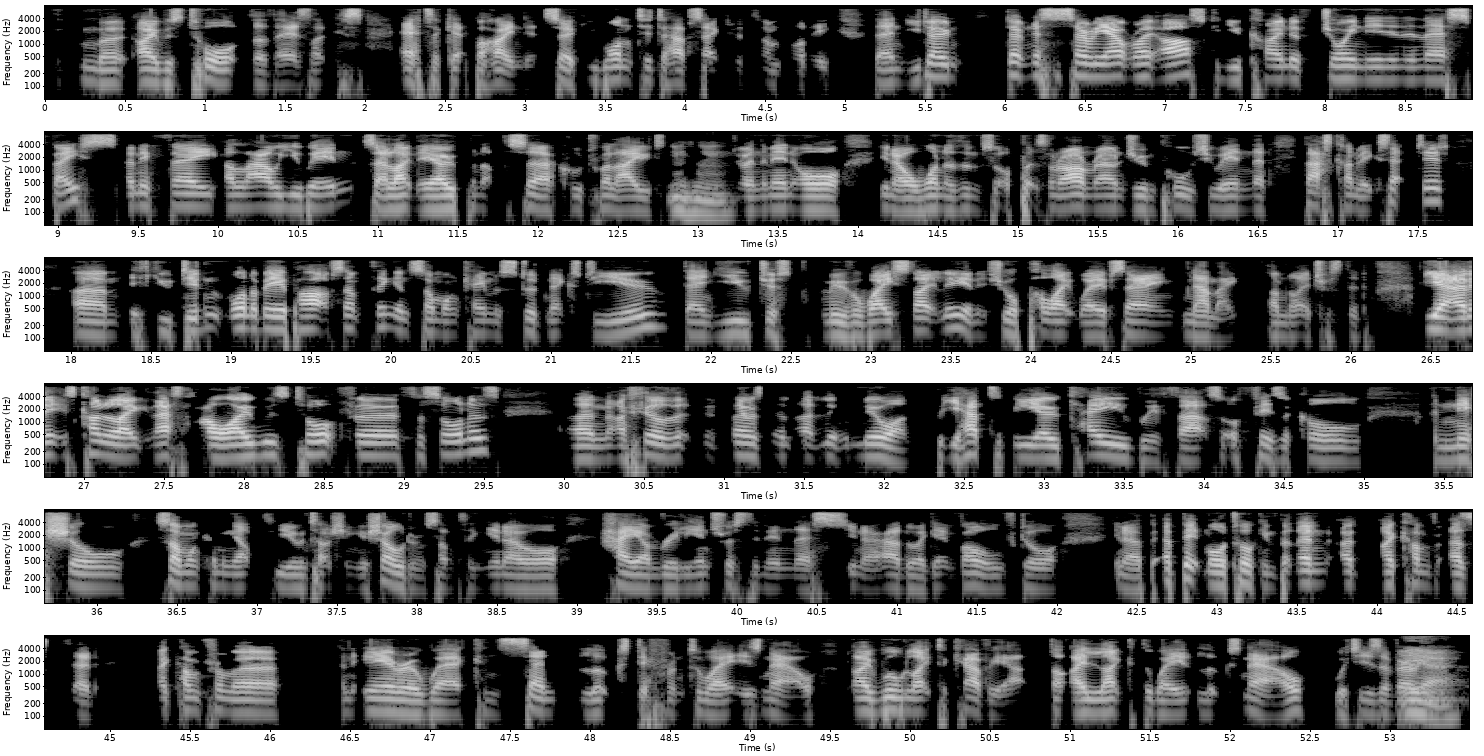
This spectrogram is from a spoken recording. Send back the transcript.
I was taught that there's like this etiquette behind it. So if you wanted to have sex with somebody, then you don't don't necessarily outright ask, and you kind of join in in their space. And if they allow you in, so like they open up the circle to allow you to hmm join them in, or you know one of them sort of puts their arm around you and pulls you in, then that's kind of accepted. Um, if you didn't want to be a part of something and someone came and stood next to you, then you just move away slightly, and it's your polite way of saying, "Nah, mate, I'm not interested." Yeah, and it's kind of like that's how I was taught for for saunas, and I feel that there was a, little nuance, but you had to be okay with that sort of physical initial someone coming up to you and touching your shoulder or something, you know, or hey, I'm really interested in this, you know, how do I get involved, or you know, a bit more talking. But then I, I come, as I said, I come from a an era where consent looks different to where it is now. I will like to caveat that I like the way it looks now, which is a very Yeah.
